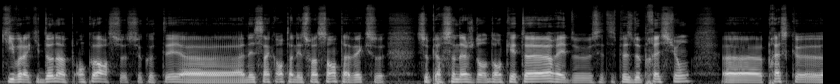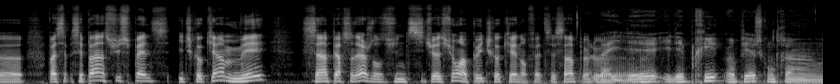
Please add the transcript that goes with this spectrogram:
Qui voilà, qui donne encore ce, côté années 50, années 60 avec ce, ce personnage d'en- d'enquêteur et de cette espèce de pression presque. Enfin, c'est pas un suspense Hitchcockien, mais c'est un personnage dans une situation un peu Hitchcockienne en fait. C'est ça un peu le. Bah, il est il est pris au piège contre un-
